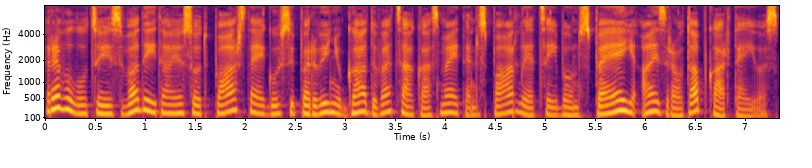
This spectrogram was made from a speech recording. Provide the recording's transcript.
revolūcijas vadītāja esot pārsteigusi par viņu gadu vecākās meitenes pārliecību un un spēja aizraut apkārtējos.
